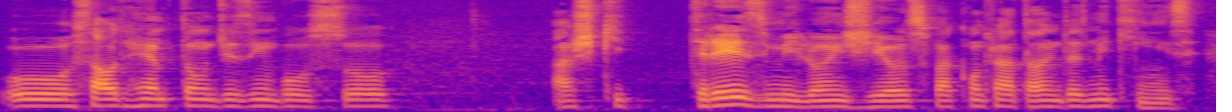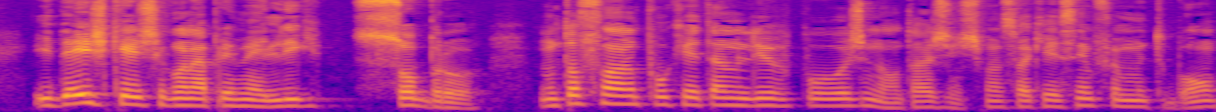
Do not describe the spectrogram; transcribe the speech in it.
O Southampton desembolsou, acho que 13 milhões de euros para contratá-lo em 2015. E desde que ele chegou na Premier League, sobrou. Não tô falando porque ele tá no Liverpool hoje não, tá, gente? Mas só que ele sempre foi muito bom.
